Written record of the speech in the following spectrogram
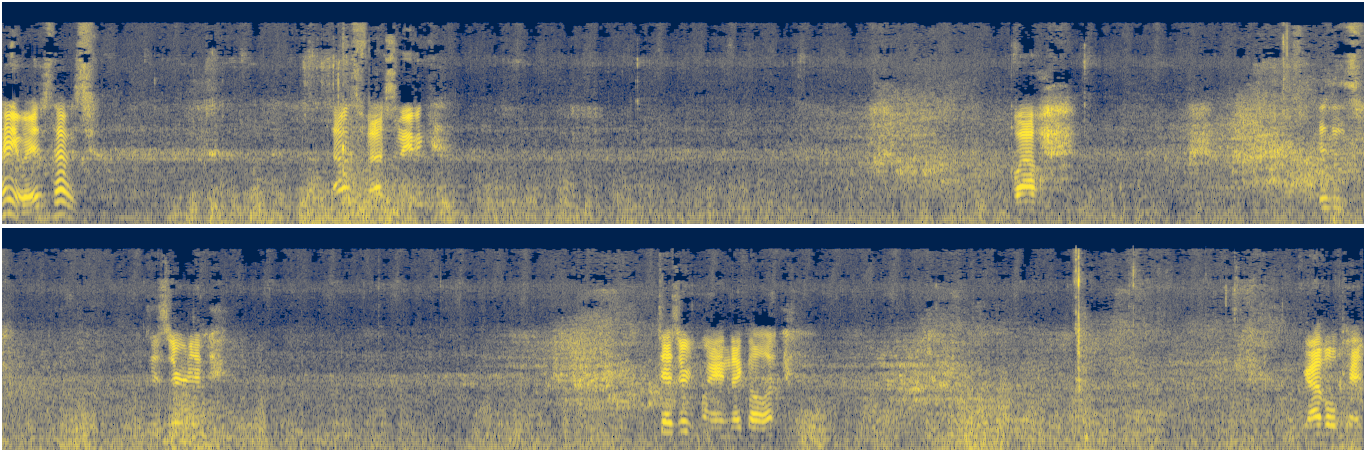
anyways, that was that was fascinating. Wow. This is deserted desert land, I call it. Gravel pit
